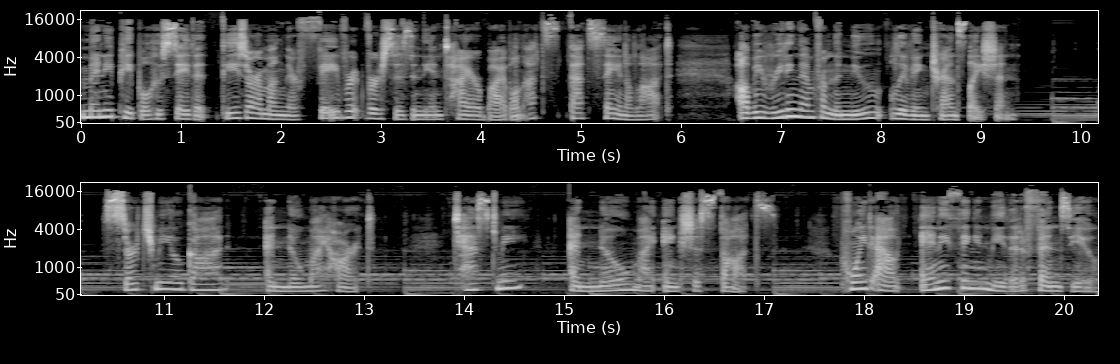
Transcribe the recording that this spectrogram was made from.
many people who say that these are among their favorite verses in the entire Bible. That's, that's saying a lot. I'll be reading them from the New Living Translation. Search me, O God, and know my heart. Test me and know my anxious thoughts. Point out anything in me that offends you,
